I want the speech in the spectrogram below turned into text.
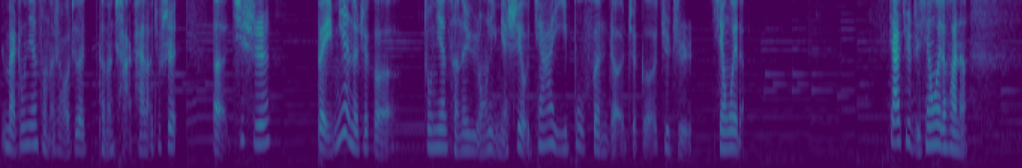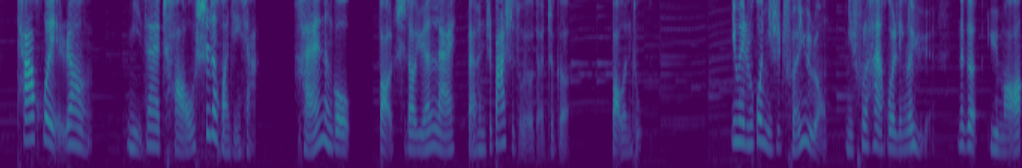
买中间层的时候，这个可能岔开了，就是呃，其实北面的这个中间层的羽绒里面是有加一部分的这个聚酯纤维的。加聚酯纤维的话呢，它会让你在潮湿的环境下还能够保持到原来百分之八十左右的这个保温度。因为如果你是纯羽绒，你出了汗或者淋了雨，那个羽毛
